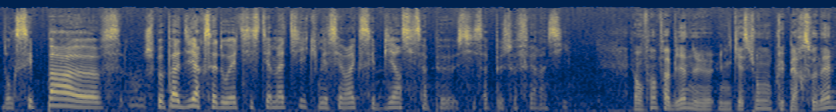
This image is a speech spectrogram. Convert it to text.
Donc c'est pas, je peux pas dire que ça doit être systématique, mais c'est vrai que c'est bien si ça peut si ça peut se faire ainsi. Et enfin, Fabienne, une question plus personnelle.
